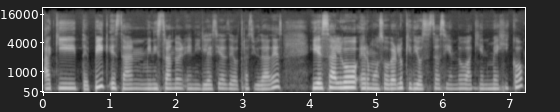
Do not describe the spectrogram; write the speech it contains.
aquí Tepic, están ministrando en, iglesias de otras ciudades y es algo hermoso ver lo que Dios está haciendo aquí en México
